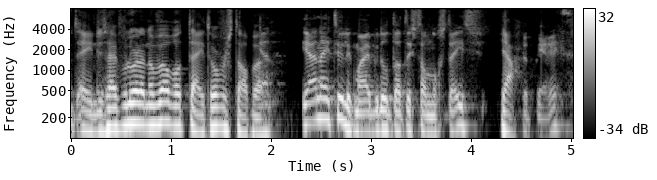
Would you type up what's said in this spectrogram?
Dus hij verloor daar nog wel wat tijd, hoor, Verstappen. Ja, ja nee, tuurlijk. Maar ik bedoel, dat is dan nog steeds ja. beperkt.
